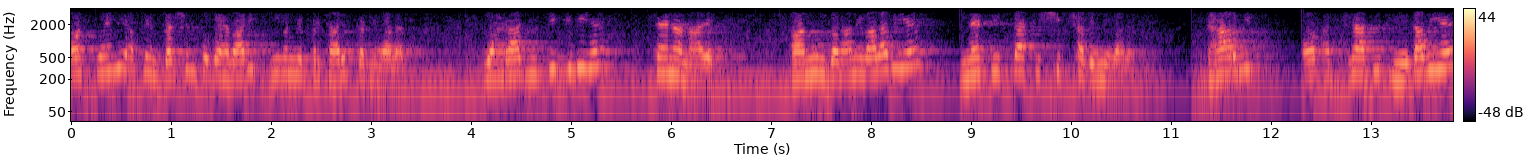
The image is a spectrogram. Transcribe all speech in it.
और स्वयं ही अपने दर्शन को व्यवहारिक जीवन में प्रचारित करने वाला भी वह राजनीतिज्ञ भी है, सेना नायक कानून बनाने वाला भी है, नैतिकता की शिक्षा देने वाला भी धार्मिक और आध्यात्मिक नेता भी है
